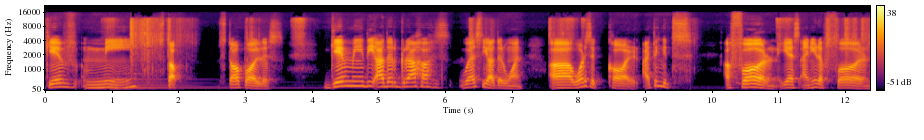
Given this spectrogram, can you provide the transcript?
give me stop stop all this. Give me the other grass where's the other one? Uh what is it called? I think it's a fern. Yes i need a fern.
